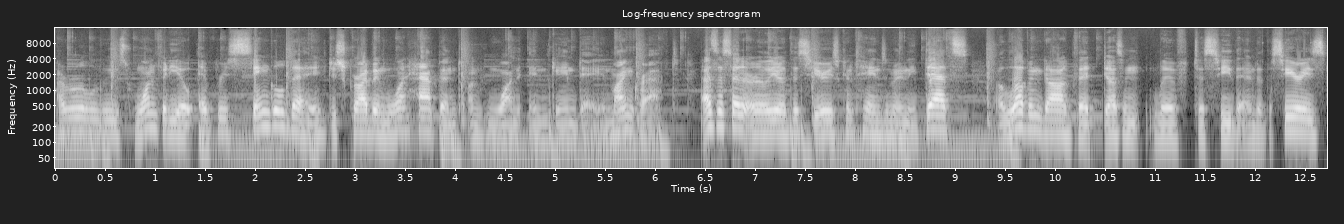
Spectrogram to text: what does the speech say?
I will release one video every single day describing what happened on one in-game day in Minecraft. As I said earlier, this series contains many deaths, a loving dog that doesn't live to see the end of the series,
